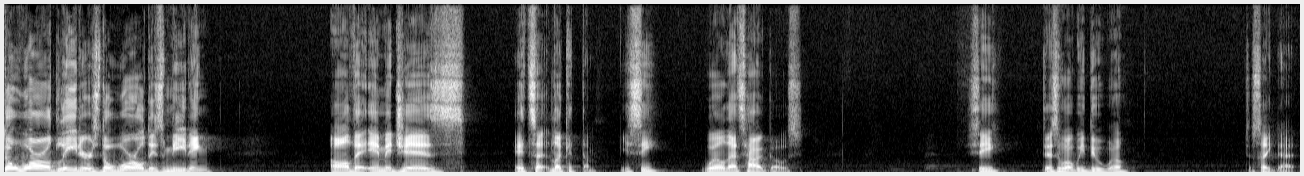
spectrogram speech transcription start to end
The world leaders, the world is meeting. All the images. It's a, look at them. You see? Will, that's how it goes. See? This is what we do, Will. Just like that.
